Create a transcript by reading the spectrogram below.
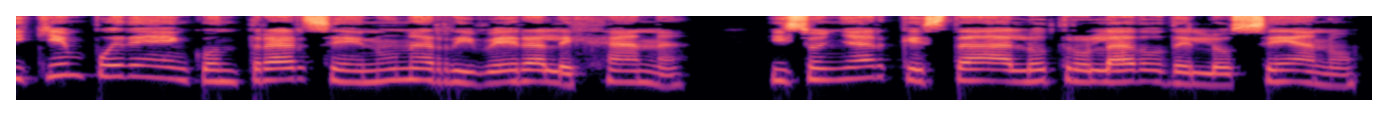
¿Y quién puede encontrarse en una ribera lejana y soñar que está al otro lado del océano,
